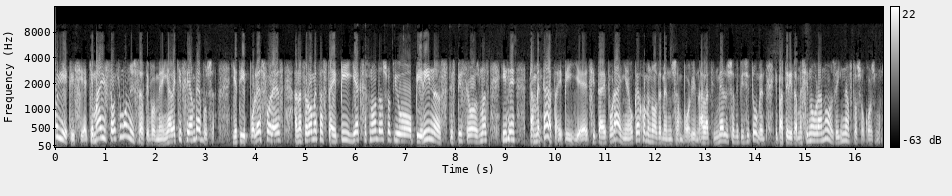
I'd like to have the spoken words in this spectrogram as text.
όλη η Εκκλησία και μάλιστα όχι μόνο η στρατευωμένη αλλά και η θριαμβεύουσα. Γιατί πολλές φορές αναφερόμεθα στα επίγεια ξεχνώντας ότι ο πυρήνας της πίστεώς μας είναι τα μετά τα επίγεια, έτσι, τα επουράνια. Ουκ έχουμε νόδεμένους σαν πόλη, αλλά την μέλους αντιπισιτούμεν. Η πατρίδα μας είναι ο ουρανός, δεν είναι αυτός ο κόσμος.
